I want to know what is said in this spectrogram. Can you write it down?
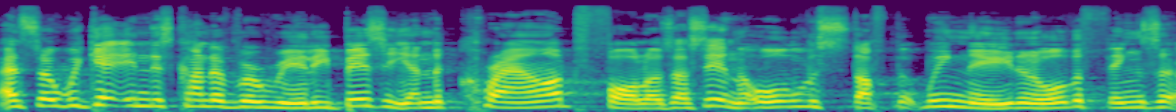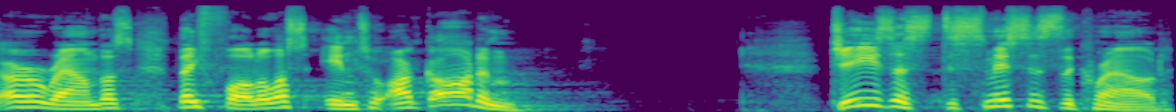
And so we get in this kind of, we're really busy, and the crowd follows us in. All the stuff that we need and all the things that are around us, they follow us into our garden. Jesus dismisses the crowd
